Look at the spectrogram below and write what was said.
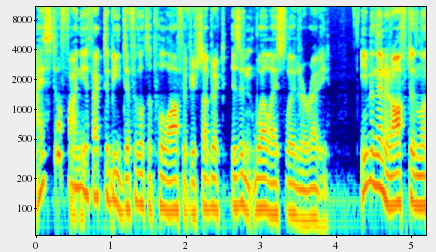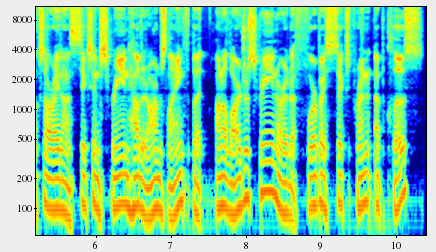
I still find the effect to be difficult to pull off if your subject isn't well isolated already. Even then, it often looks alright on a 6 inch screen held at arm's length, but on a larger screen or at a 4x6 print up close,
